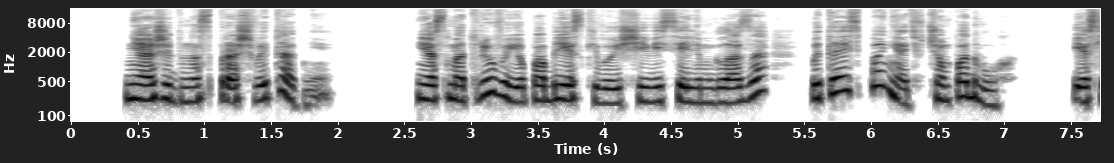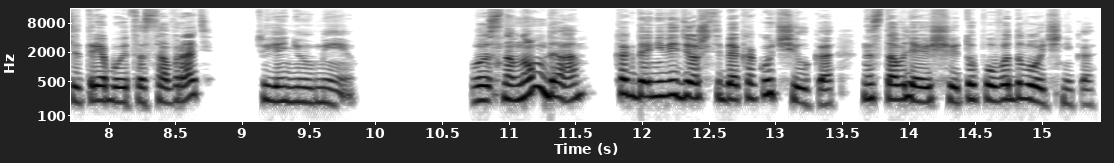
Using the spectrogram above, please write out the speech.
— неожиданно спрашивает Агния. Я смотрю в ее поблескивающие весельем глаза, пытаясь понять, в чем подвох. Если требуется соврать, то я не умею. В основном, да, когда не ведешь себя как училка, наставляющая тупого двоечника.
